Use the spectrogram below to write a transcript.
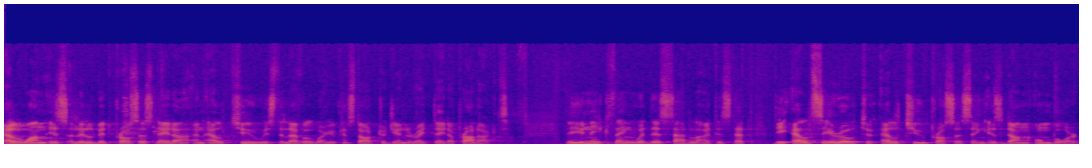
L1 is a little bit processed data, and L2 is the level where you can start to generate data products. The unique thing with this satellite is that the L0 to L2 processing is done on board.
